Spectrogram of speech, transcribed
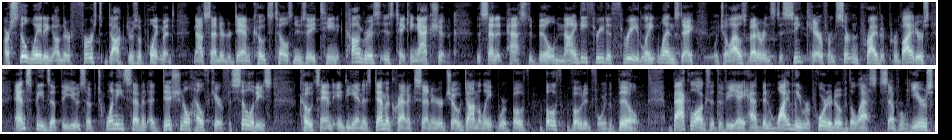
are still waiting on their first doctor's appointment. Now, Senator Dan Coats tells News 18 Congress is taking action. The Senate passed a bill 93 to 3 late Wednesday, which allows veterans to seek care from certain private providers and speeds up the use of 27 additional health care facilities. Coats and Indiana's Democratic Senator Joe Donnelly were both both voted for the bill. Backlogs at the VA have been widely reported over the last several years,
